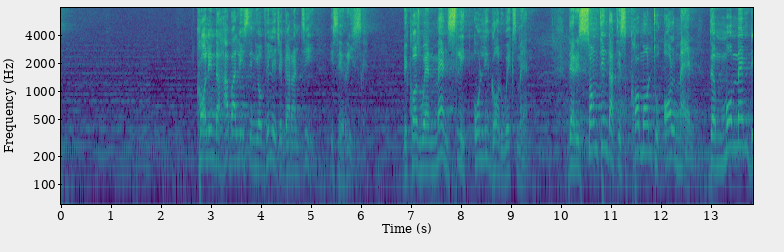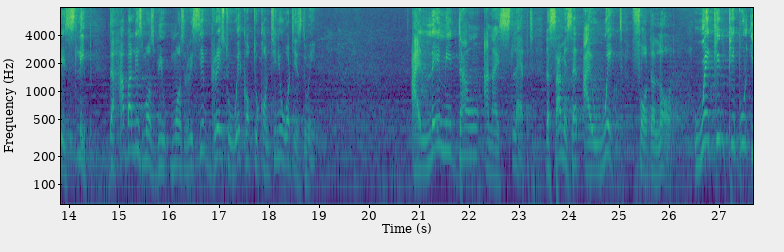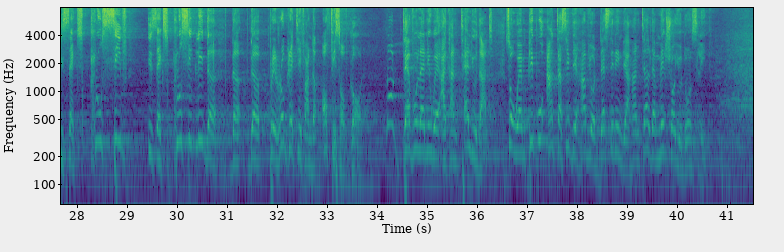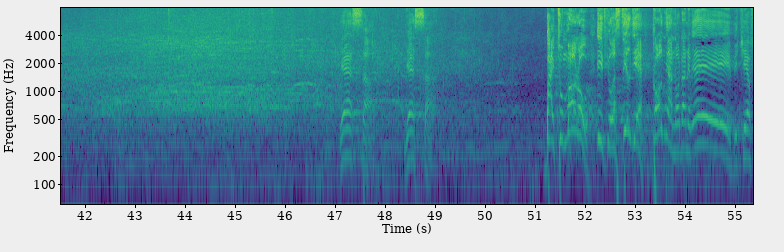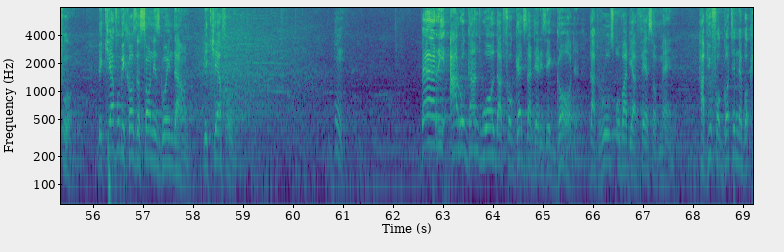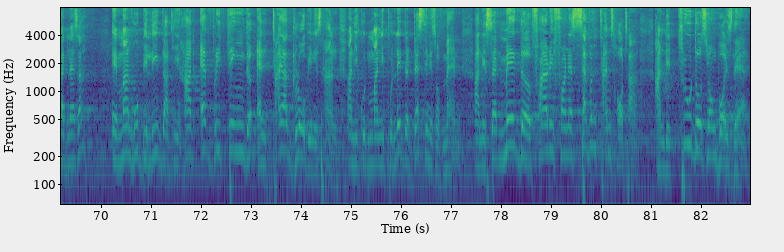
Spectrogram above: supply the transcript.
Calling the herbalist in your village a guarantee is a risk. Because when men sleep, only God wakes men. There is something that is common to all men. The moment they sleep, the herbalist must, be, must receive grace to wake up to continue what he's doing. I lay me down and I slept. The psalmist said, I wait for the Lord. Waking people is exclusive, is exclusively the, the, the prerogative and the office of God. Not devil anywhere, I can tell you that. So when people act as if they have your destiny in their hand, tell them, make sure you don't sleep. Yes, sir. Yes, sir. By tomorrow, if you are still there, call me another name. Hey, be careful. Be careful because the sun is going down. Be careful. Hmm. Very arrogant world that forgets that there is a God that rules over the affairs of men. Have you forgotten Nebuchadnezzar? A man who believed that he had everything, the entire globe in his hand, and he could manipulate the destinies of men. And he said, make the fiery furnace seven times hotter and they threw those young boys there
